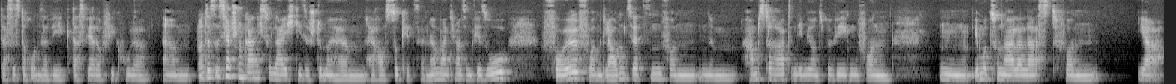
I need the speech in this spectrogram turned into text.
Das ist doch unser Weg, das wäre doch viel cooler. Ähm, und es ist ja schon gar nicht so leicht, diese Stimme ähm, herauszukitzeln. Ne? Manchmal sind wir so voll von Glaubenssätzen, von einem Hamsterrad, in dem wir uns bewegen, von mm, emotionaler Last, von ja,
